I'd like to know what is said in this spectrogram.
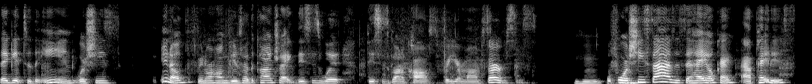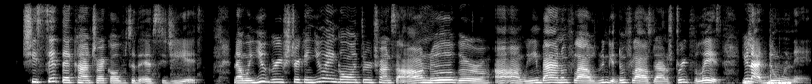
They get to the end where she's, you know, the funeral home gives her the contract. This is what this is going to cost for your mom's services. Mm-hmm. Before she signs and say, hey, okay, I'll pay this she sent that contract over to the FCGS. Now, when you grief stricken, you ain't going through trying to say, oh, no, girl, uh uh-uh, uh we ain't buying them flowers. We can get them flowers down the street for less. You're not doing that.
